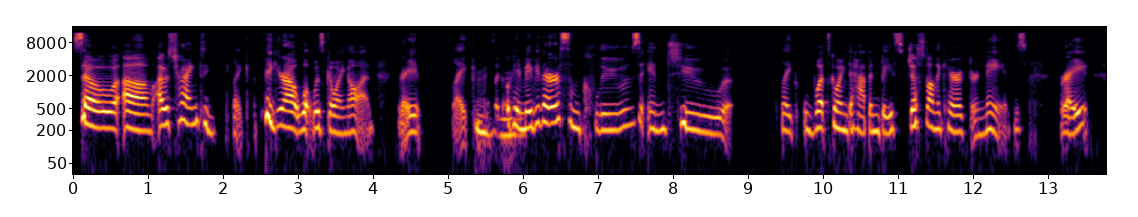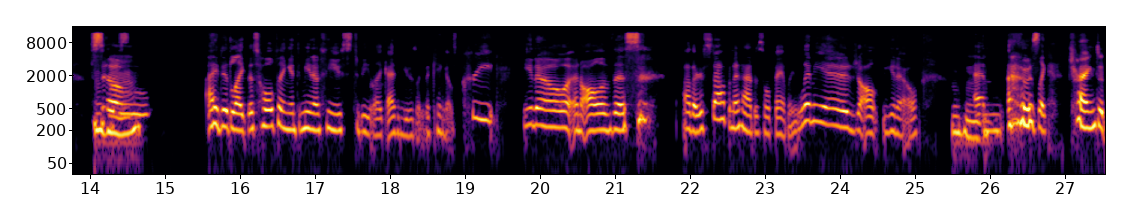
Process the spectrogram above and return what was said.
So um I was trying to like figure out what was going on, right? Like mm-hmm. like okay, mm-hmm. maybe there are some clues into like what's going to happen based just on the character names, right? Mm-hmm. So I did like this whole thing into Minos. He used to be like, I think he was like the king of Crete, you know, and all of this other stuff. And it had his whole family lineage, all, you know. Mm-hmm. And I was like trying to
